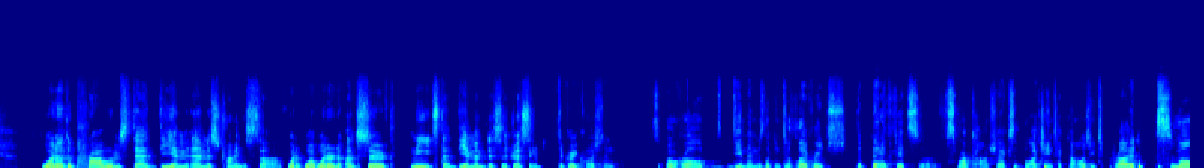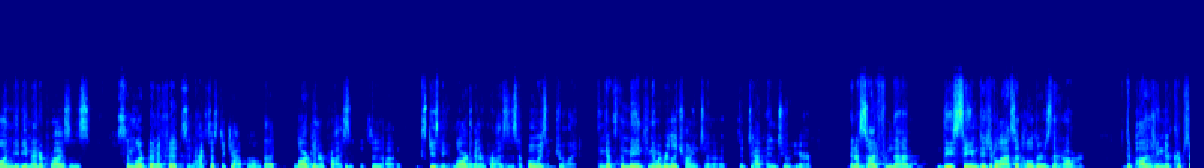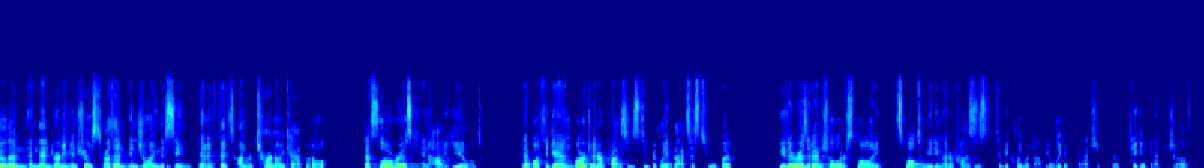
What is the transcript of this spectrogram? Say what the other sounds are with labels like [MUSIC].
what are the problems that DMM is trying to solve? What, what, what are the unserved needs that DMM is addressing? It's a great question. So overall, DMM is looking to leverage the benefits of smart contracts and blockchain technology to provide small and medium enterprises similar benefits and access to capital that large enterprises, uh, excuse me, large enterprises have always enjoyed. I think that's the main thing that we're really trying to, to tap into here. And mm-hmm. aside from that, these same digital asset holders that are depositing their crypto then and then earning interest are then enjoying the same benefits on return on capital that's low risk and high yield that once again large enterprises typically have access to but either residential or small small to medium enterprises typically would not be able to get advantage take advantage of.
